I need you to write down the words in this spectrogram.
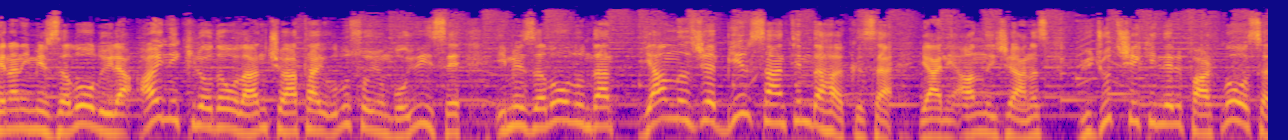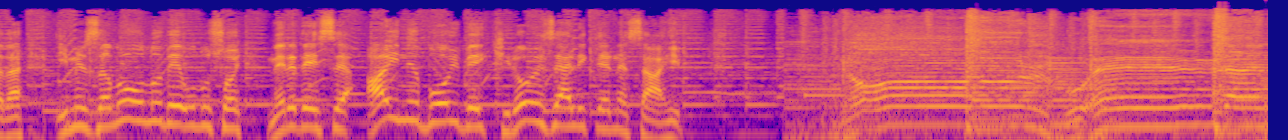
Kenan İmirzalıoğlu ile aynı kiloda olan Çağatay Ulusoy'un boyu ise İmirzalıoğlu'ndan yalnızca 1 santim daha kısa. Yani anlayacağınız vücut şekilleri farklı olsa da İmirzalıoğlu ve Ulusoy neredeyse aynı boy ve kilo özelliklerine sahip. Ne olur bu evden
